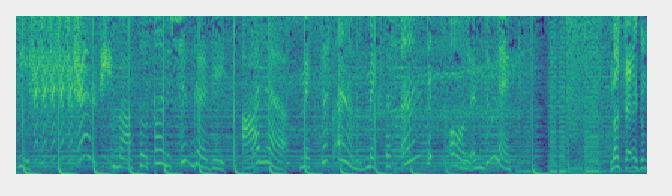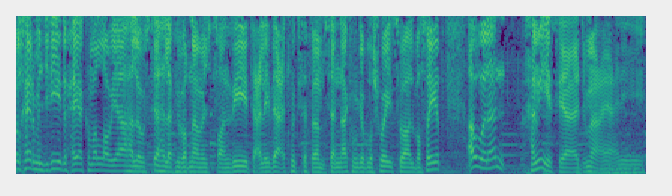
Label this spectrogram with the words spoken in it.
ترانزيت مع سلطان الشدادي على ميكس اف ام. ميكس اف ام it's all in the mix مسا عليكم بالخير من جديد وحياكم الله ويا أهلا وسهلا في برنامج ترانزيت على إذاعة ميكس اف ام. سالناكم قبل شوي سؤال بسيط. اولا خميس يا جماعة يعني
